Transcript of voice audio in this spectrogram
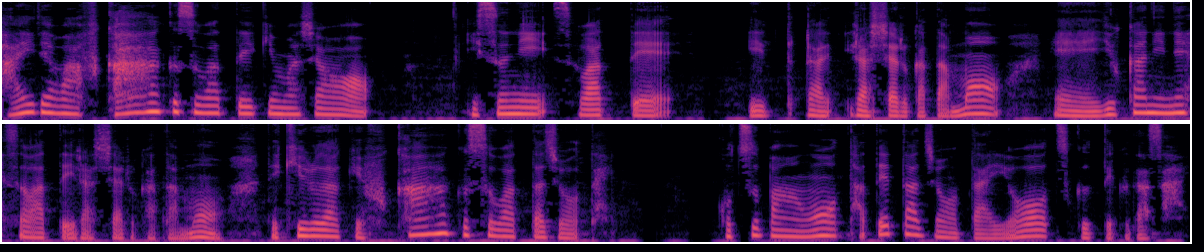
はい。では、深く座っていきましょう。椅子に座っていらいらっしゃる方も、えー、床にね、座っていらっしゃる方も、できるだけ深く座った状態、骨盤を立てた状態を作ってください。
